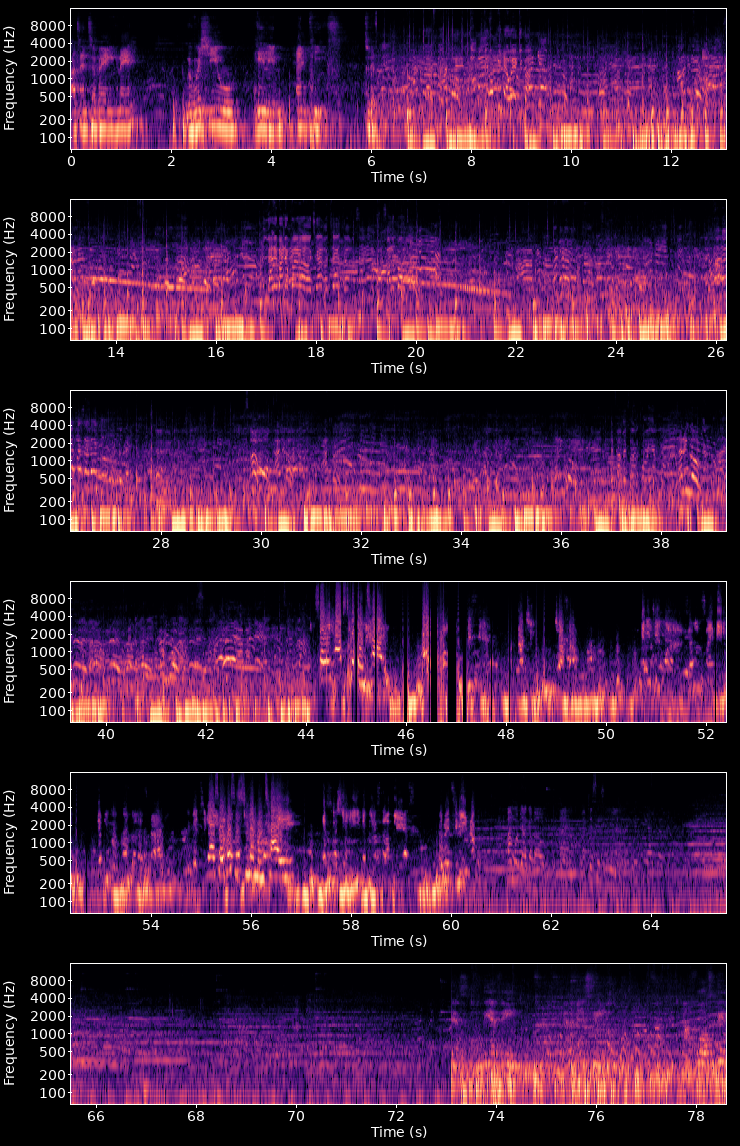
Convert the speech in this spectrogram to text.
Very much, Atenta Hine. We wish you healing and peace to the. So we have Simon Tai. Yeah, so this is Simon Tai. Especially the master players. We're to be Mambo bi agaba o. Ai, kapte since FA and the ministry and for to pay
